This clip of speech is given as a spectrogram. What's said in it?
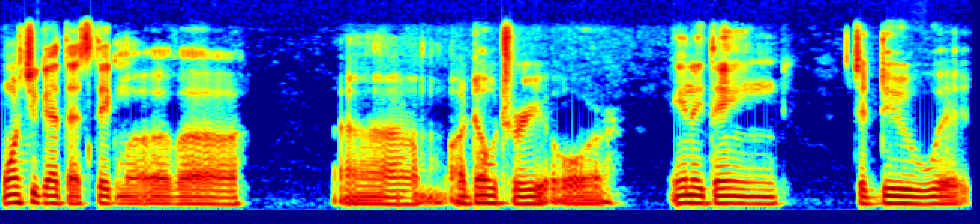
once you got that stigma of uh um adultery or anything to do with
